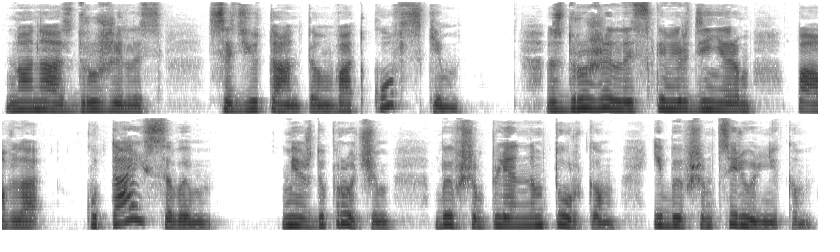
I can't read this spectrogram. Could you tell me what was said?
Но она сдружилась с адъютантом Ватковским, сдружилась с камердинером Павла Кутайсовым, между прочим, бывшим пленным турком и бывшим цирюльником,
